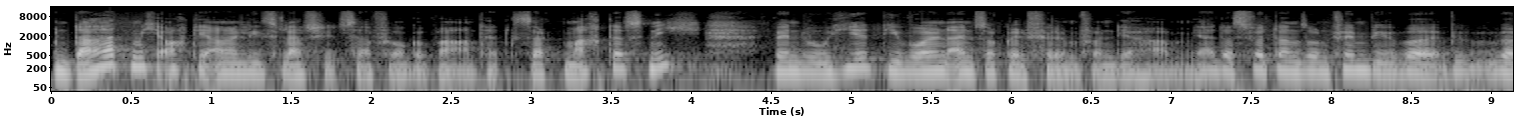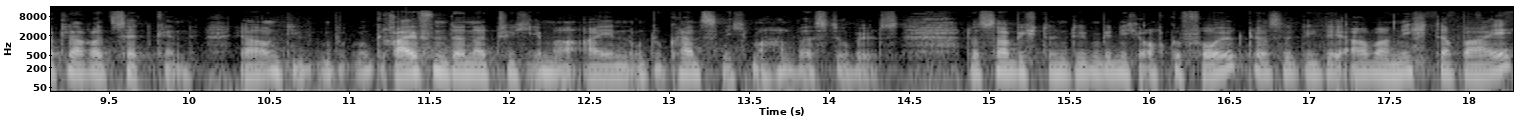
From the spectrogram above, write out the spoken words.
Und da hat mich auch die Annelies Laschitzer vorgewarnt, hat gesagt, mach das nicht, wenn du hier, die wollen einen Sockelfilm von dir haben. Ja? Das wird dann so ein Film wie über, wie über Clara Zetkin. Ja? Und die greifen dann natürlich immer ein und du kannst nicht machen, was du willst. Das habe ich dem bin ich auch gefolgt. Also die DDR war nicht dabei.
